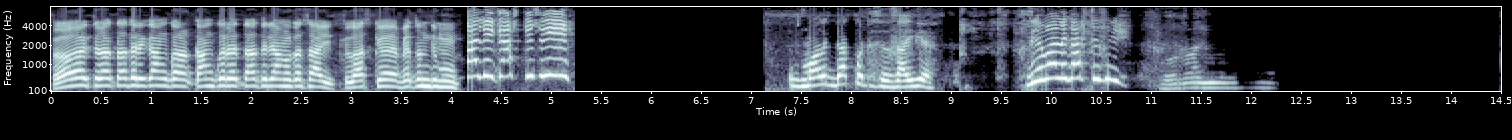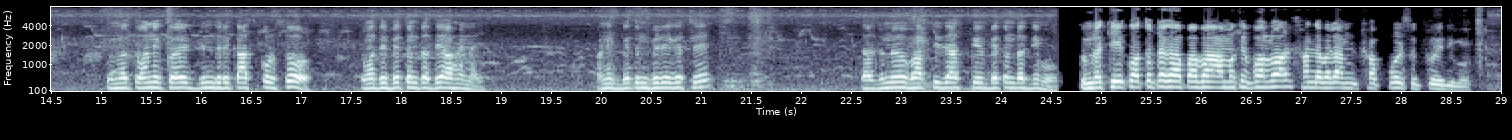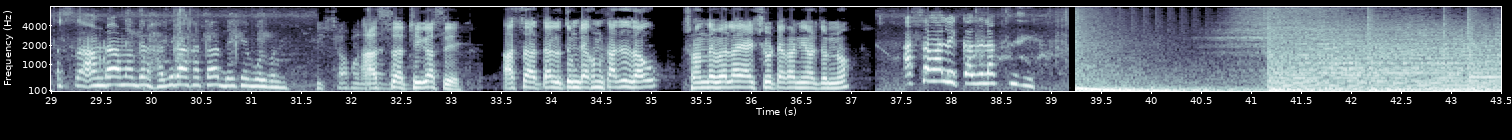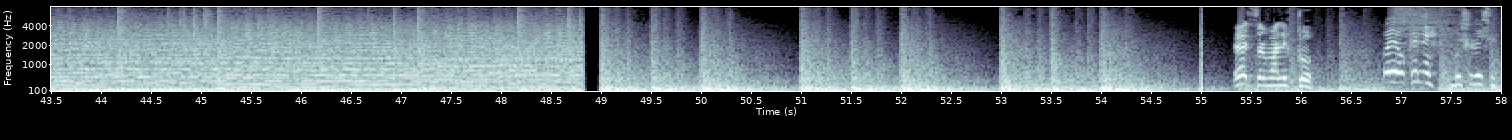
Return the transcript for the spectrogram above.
ওই তোরা তাড়াতাড়ি কাম কর কাম করে তাড়াতাড়ি আমার কাছে আই আজকে বেতন দিমু। মালিক আসতেছি। মালিক ডাক করতেছে যাই গে। জি মালিক আসতেছি। তোমরা তো অনেক কয়েকদিন ধরে কাজ করছ তোমাদের বেতনটা দেওয়া হয় নাই। অনেক বেতন বেড়ে গেছে তার জন্য ভাবছি যে আজকে বেতনটা দিব। তোমরা কে কত টাকা পাবা আমাকে বলো আর সন্ধ্যাবেলা আমি সব পরিশোধ করে দিব। আচ্ছা আমরা আমাদের হাজিরা খাতা দেখে বলব আচ্ছা ঠিক আছে। আচ্ছা তাহলে তুমি এখন কাজে যাও সন্ধ্যাবেলায় একশো টাকা নেওয়ার জন্য। আচ্ছা মালিক কাজে লাগতেছি। এ তোর মালিক তো ওই ওখানে বসে রয়েছে।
